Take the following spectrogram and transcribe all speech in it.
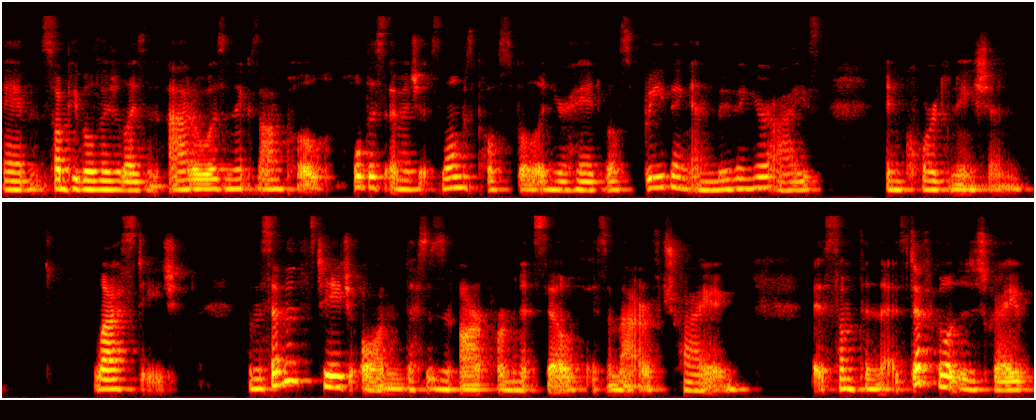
Um, some people visualize an arrow as an example. Hold this image as long as possible in your head whilst breathing and moving your eyes in coordination. Last stage. From the seventh stage on, this is an art form in itself. It's a matter of trying. It's something that is difficult to describe,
